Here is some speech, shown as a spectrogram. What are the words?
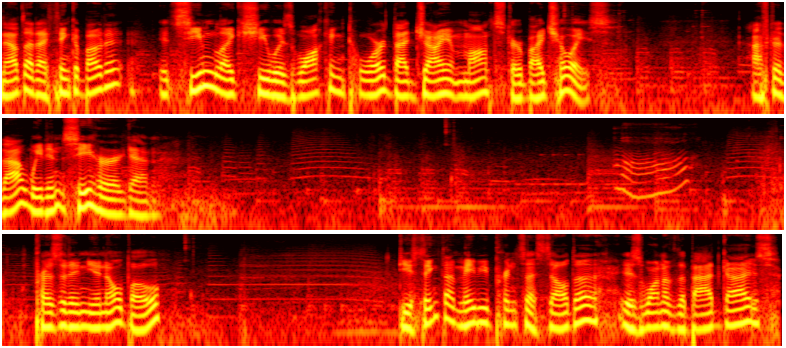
Now that I think about it, it seemed like she was walking toward that giant monster by choice. After that, we didn't see her again. President Yunobo, do you think that maybe Princess Zelda is one of the bad guys?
